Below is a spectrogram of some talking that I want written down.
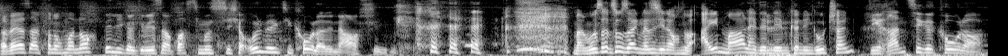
Da wäre es einfach nochmal noch billiger gewesen, aber Basti muss sich ja unbedingt die Cola in den Arsch schieben. Man muss dazu sagen, dass ich den auch nur einmal hätte nehmen können, den Gutschein. Die ranzige Cola.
